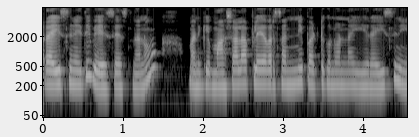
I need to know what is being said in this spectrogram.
రైస్ని అయితే వేసేస్తున్నాను. మనకి మసాలా ఫ్లేవర్స్ అన్నీ పట్టుకుని ఉన్న ఈ రైస్ని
